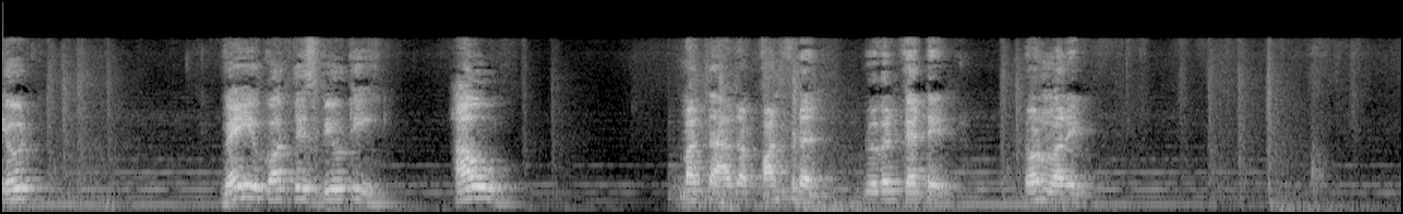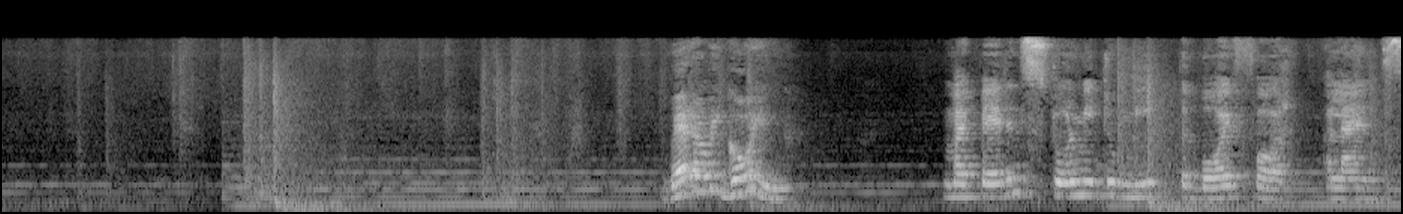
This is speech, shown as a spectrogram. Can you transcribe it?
dude, where you got this beauty? How? But I have the confidence we will get it. Don't worry. Where are we going? My parents told me to meet the boy for alliance.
